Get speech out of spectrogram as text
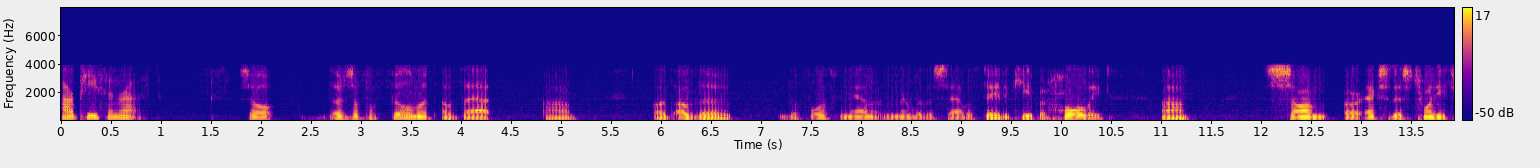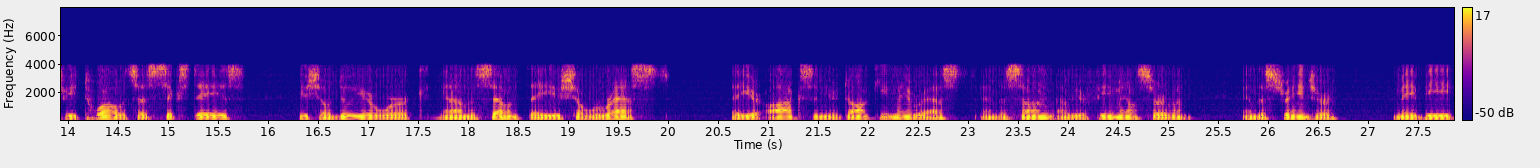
are peace and rest. So there's a fulfillment of that um, of, the the fourth commandment. Remember the Sabbath day to keep it holy. uh, Psalm or Exodus twenty three twelve. It says, Six days you shall do your work, and on the seventh day you shall rest, that your ox and your donkey may rest, and the son of your female servant and the stranger may be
